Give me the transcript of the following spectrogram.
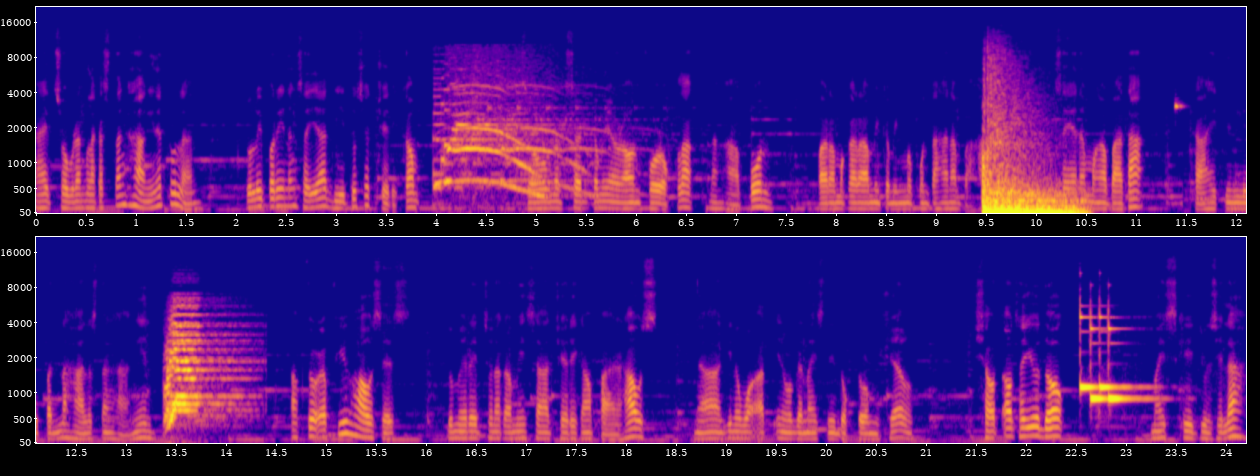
Kahit sobrang lakas ng hangin at ulan, tuloy pa rin ang saya dito sa Cherry Camp. So, nag-start kami around 4 o'clock ng hapon para makarami kaming mapuntahan na bahay. Saya ng mga bata, kahit nilipad na halos ng hangin. After a few houses, dumiretso na kami sa Cherry Camp Firehouse na ginawa at inorganize ni Dr. Michelle. Shout out sa iyo, Doc! May schedule sila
